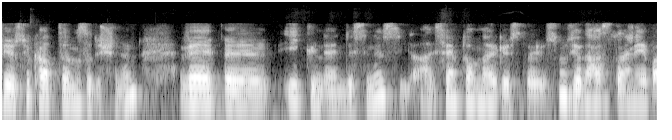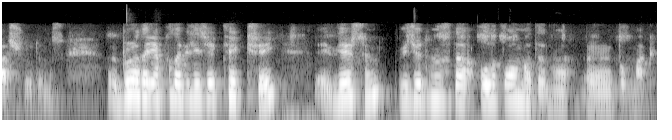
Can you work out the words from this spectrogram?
virüsü kaptığınızı düşünün ve e, ilk günlerindesiniz, semptomlar gösteriyorsunuz ya da hastaneye başvurdunuz. Burada yapılabilecek tek şey e, virüsün vücudunuzda olup olmadığını e, bulmak.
